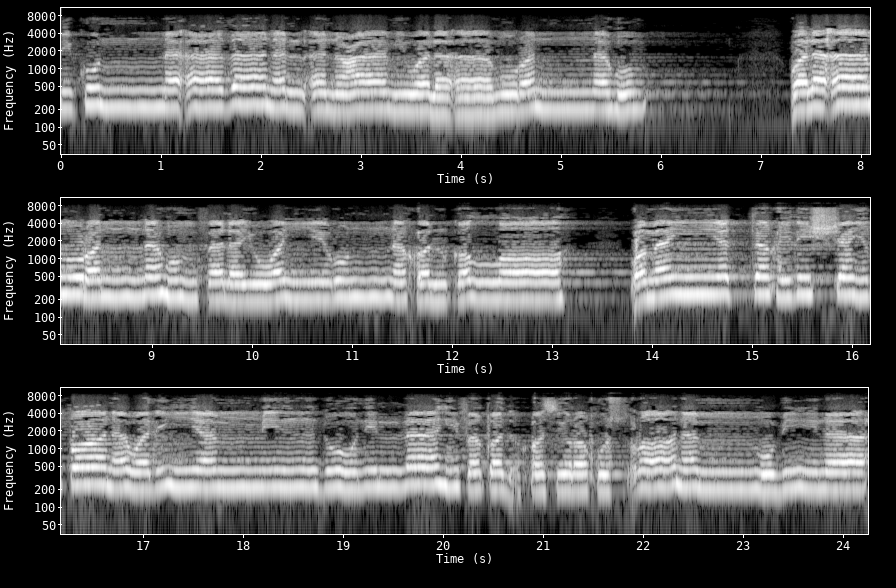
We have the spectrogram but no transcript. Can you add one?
فليبتكن آذان الأنعام ولآمرنهم ولآمرنهم فليغيرن خلق الله ومن يتخذ الشيطان وليا من دون الله فقد خسر خسرانا مبينا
